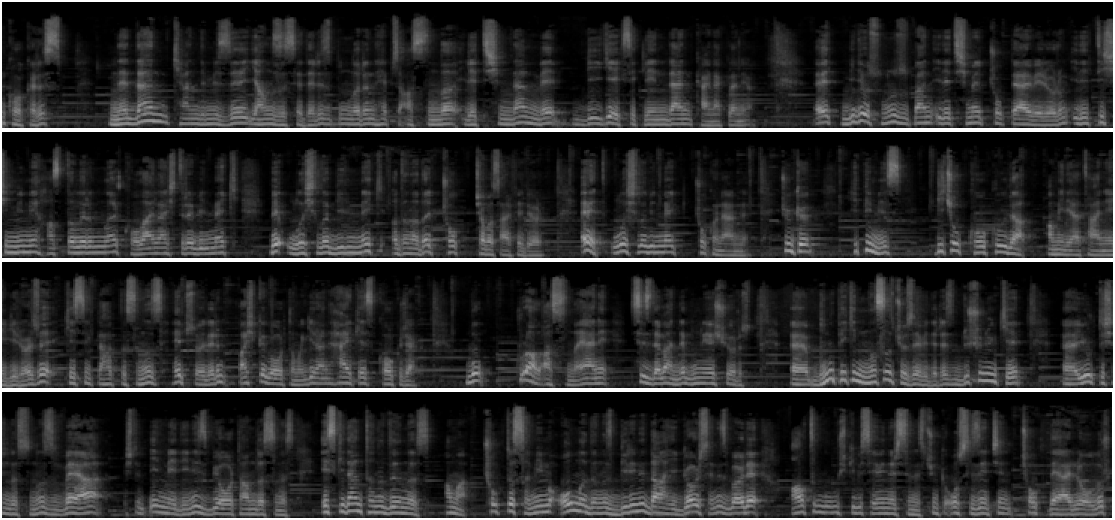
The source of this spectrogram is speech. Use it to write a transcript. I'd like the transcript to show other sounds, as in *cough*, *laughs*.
neden korkarız? Neden kendimizi yalnız hissederiz? Bunların hepsi aslında iletişimden ve bilgi eksikliğinden kaynaklanıyor. Evet biliyorsunuz ben iletişime çok değer veriyorum. İletişimimi hastalarımla kolaylaştırabilmek ve ulaşılabilmek adına da çok çaba sarf ediyorum. Evet ulaşılabilmek çok önemli. Çünkü hepimiz birçok korkuyla ameliyathaneye giriyoruz ve kesinlikle haklısınız. Hep söylerim başka bir ortama giren herkes korkacak. Bu kural aslında yani siz de ben de bunu yaşıyoruz. Ee, bunu peki nasıl çözebiliriz? Düşünün ki e, yurt dışındasınız veya işte bilmediğiniz bir ortamdasınız. Eskiden tanıdığınız ama çok da samimi olmadığınız birini dahi görseniz böyle altın bulmuş gibi sevinirsiniz. Çünkü o sizin için çok değerli olur.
